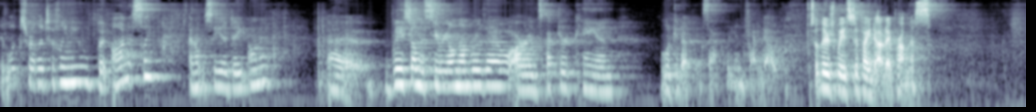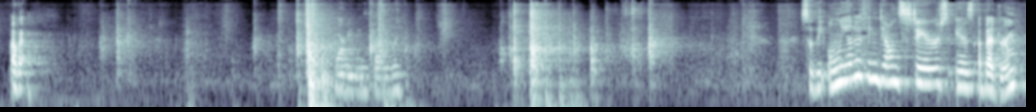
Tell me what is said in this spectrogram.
It looks relatively new, but honestly, I don't see a date on it. Uh, based on the serial number though, our inspector can look it up exactly and find out. So there's ways to find out, I promise. Okay. More beeping probably. So the only other thing downstairs is a bedroom.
